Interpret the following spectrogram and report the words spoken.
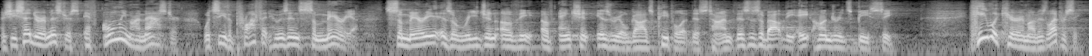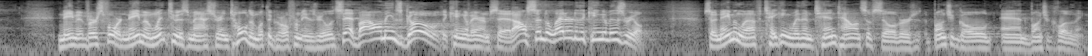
And she said to her mistress, If only my master would see the prophet who is in Samaria. Samaria is a region of, the, of ancient Israel, God's people at this time. This is about the 800s BC. He would cure him of his leprosy. Naaman, verse 4 Naaman went to his master and told him what the girl from Israel had said. By all means, go, the king of Aram said. I'll send a letter to the king of Israel. So Naaman left, taking with him 10 talents of silver, a bunch of gold, and a bunch of clothing.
